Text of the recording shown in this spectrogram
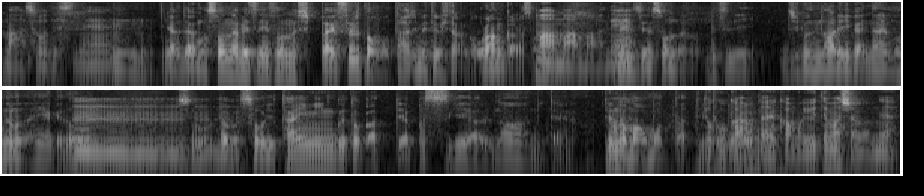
まあそうですね、うん、いやだからもうそんな別にそんな失敗すると思って始めてる人なんかおらんからさ、まあまあまあね。全然そんなの別に自分のあれ以外何もでもないんやけど、うんうんうんうんそう。だからそういうタイミングとかってやっぱすげえあるなみたいな。っていうのをまあ思ったっていうどところこかの誰かも言うてましたもんね。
